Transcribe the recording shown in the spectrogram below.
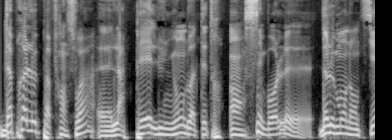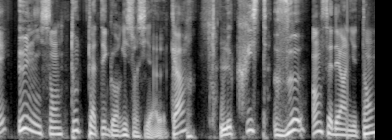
D'après le pape François, euh, la paix, l'union doit être un symbole euh, dans le monde entier, unissant toute catégorie sociale. Car le Christ veut, en ces derniers temps,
